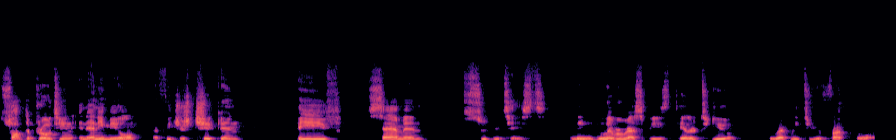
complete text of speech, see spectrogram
Swap the protein in any meal that features chicken, beef, salmon suit your tastes. And they will deliver recipes tailored to you directly to your front door.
